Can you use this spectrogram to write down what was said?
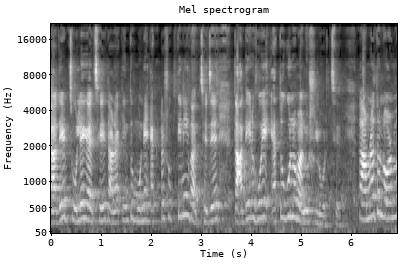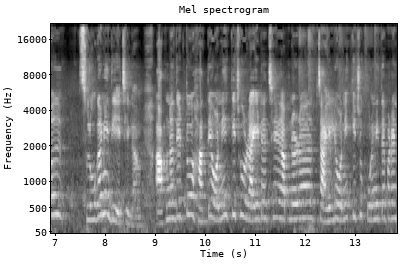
যাদের চলে গেছে, তারা কিন্তু মনে একটা শক্তি নিয়ে পাচ্ছে যে তাদের হয়ে এতগুলো মানুষ লড়ছে। তো আমরা তো নর্মাল স্লোগানই দিয়েছিলাম। আপনাদের তো হাতে অনেক কিছু রাইট আছে, আপনারা চাইলে অনেক কিছু করে নিতে পারেন,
